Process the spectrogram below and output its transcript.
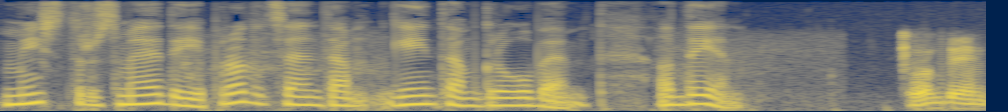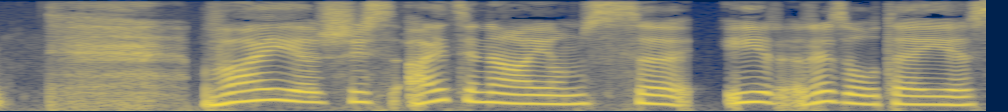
mistrus mēdīja producentam Gintam Grūbēm. Labdien! Labdien! Vai šis aicinājums eh, ir rezultējies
